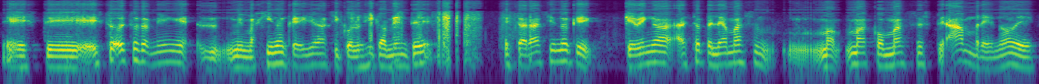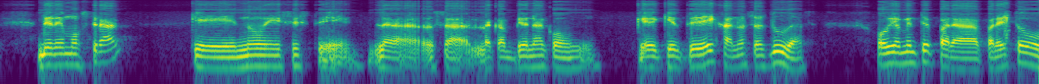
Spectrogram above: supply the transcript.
Este, esto esto también eh, me imagino que ella psicológicamente estará haciendo que que venga a esta pelea más más, con más este hambre, ¿no? De de demostrar que no es este la o sea, la campeona con que, que te deja ¿no? esas dudas. Obviamente para, para esto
